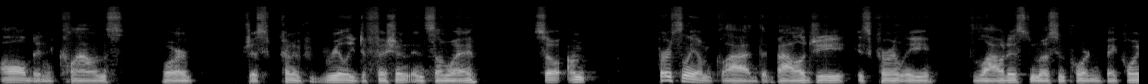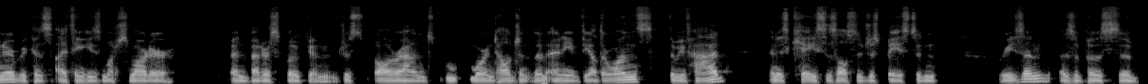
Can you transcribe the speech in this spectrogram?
all been clowns or just kind of really deficient in some way. So I'm personally I'm glad that Balaji is currently the loudest and most important Bitcoiner because I think he's much smarter and better spoken, just all around more intelligent than any of the other ones that we've had. And his case is also just based in reason as opposed to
